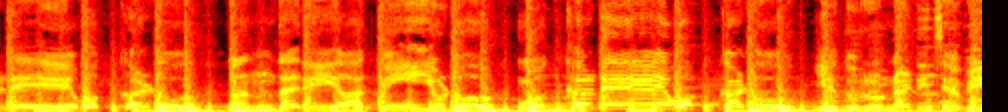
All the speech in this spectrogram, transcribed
ఒక్కడే ఒక్కడు అందరి ఆత్మీయుడు ఒక్కడే ఒక్కడు ఎదురు నడిచవి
